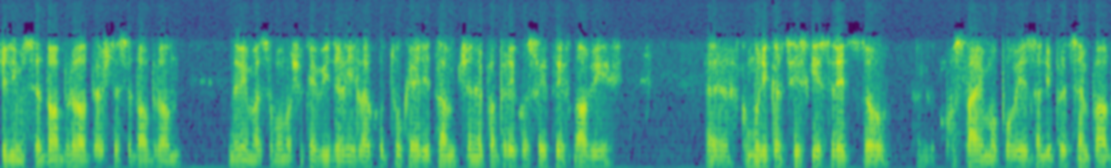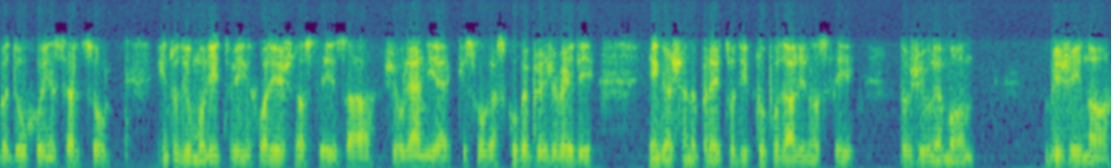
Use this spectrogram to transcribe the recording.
Želim se dobro, držite se dobro, ne vem, se bomo še kaj videli, lahko tukaj ali tam, če ne pa preko vseh teh novih eh, komunikacijskih sredstev ostajamo povezani, predvsem pa v duhu in srcu in tudi v molitvi in hvaležnosti za življenje, ki smo ga skupaj preživeli in ga še naprej tudi kljub podaljenosti doživljamo bližino.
